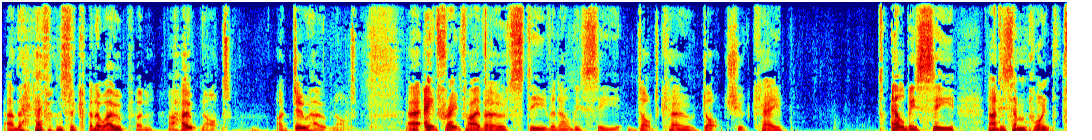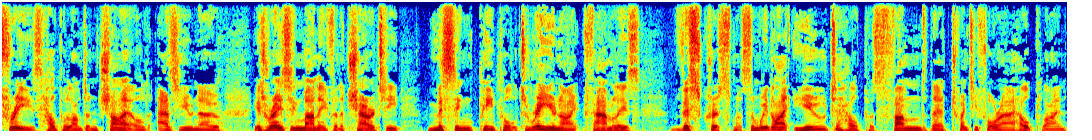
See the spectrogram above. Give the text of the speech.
and the heavens are going to open. I hope not. I do hope not. Uh, 84850 steve at lbc.co.uk. LBC 97.3's Help a London Child, as you know, is raising money for the charity Missing People to reunite families this Christmas. And we'd like you to help us fund their 24 hour helpline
